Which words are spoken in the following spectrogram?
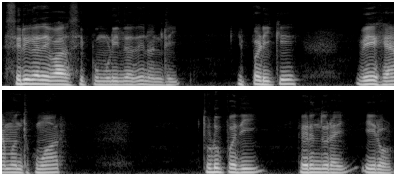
சிறுகதை வாசிப்பு முடிந்தது. நன்றி. இப்படிக்கு வே. ஹேமந்த் குமார் துடுப்பதி பெருந்துறை ஈரோடு.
